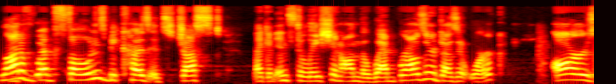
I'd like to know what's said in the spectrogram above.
A lot of web phones, because it's just like an installation on the web browser, doesn't work. Ours,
